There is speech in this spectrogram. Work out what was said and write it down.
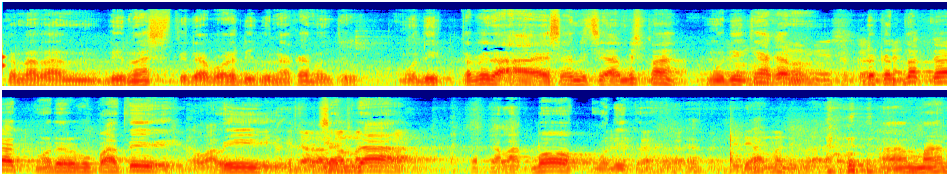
Kendaraan dinas tidak boleh digunakan untuk mudik. Tapi ada ASN di Ciamis mah mudiknya kan deket-deket model bupati, kawali, sekda, kalakbok mudik. Jadi aman nih Pak. Aman.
